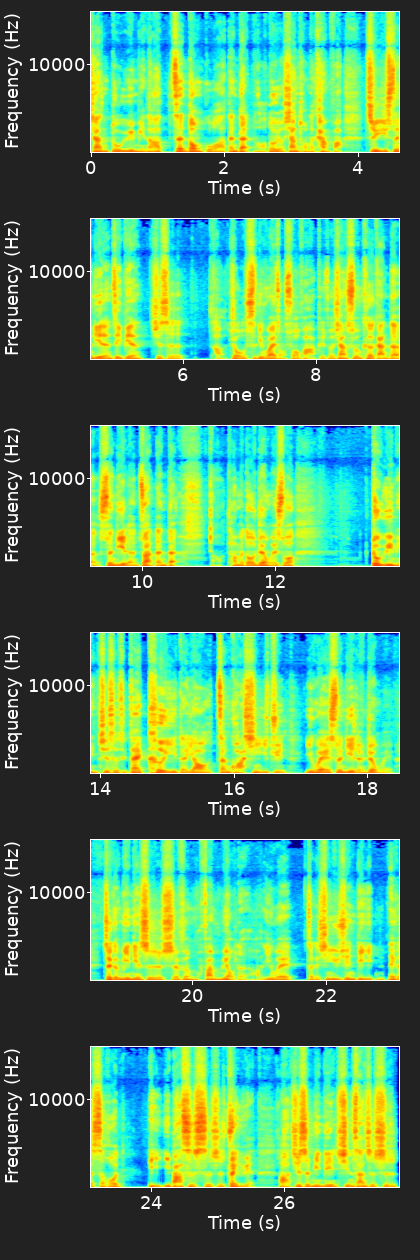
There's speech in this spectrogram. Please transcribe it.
像杜聿明啊、郑洞国啊等等啊，都有相同的看法。至于孙立人这边，其实。啊，就是另外一种说法，比如说像孙克刚的《孙立人传》等等，啊，他们都认为说，杜聿明其实是在刻意的要整垮新一军，因为孙立人认为这个命令是十分荒谬的啊，因为这个新一军离那个时候离一八四师是最远啊，即使命令新三十师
